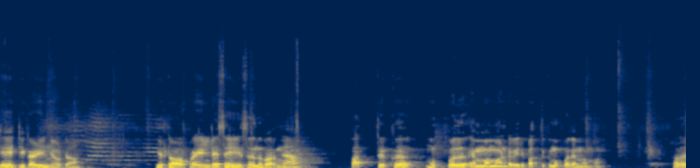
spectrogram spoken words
കയറ്റി കഴിഞ്ഞു കേട്ടോ ഈ ടോപ്പ് റെയിലിന്റെ സൈസ് എന്ന് പറഞ്ഞാൽ പത്തുക്ക് മുപ്പത് എം എം ആണ് വരും പത്തുക്ക് മുപ്പത് എം എം അത്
